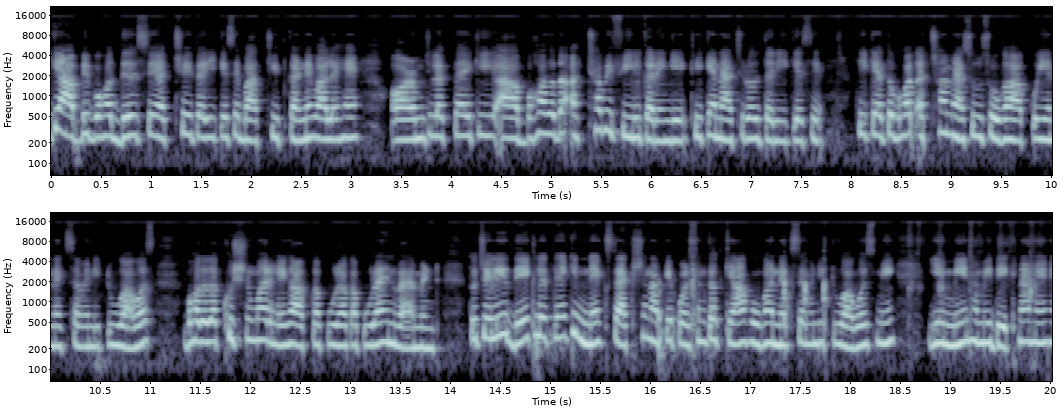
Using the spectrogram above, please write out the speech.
ठीक है, आप भी बहुत दिल से अच्छे तरीके से बातचीत करने वाले हैं, और मुझे लगता है कि आप बहुत ज़्यादा अच्छा भी फील करेंगे। ठीक है नेचुरल तरीके से, ठीक है तो बहुत अच्छा महसूस होगा आपको ये नेक्स्ट सेवेंटी टू आवर्स बहुत ज़्यादा खुशनुमा रहेगा आपका पूरा का पूरा इन्वायरमेंट तो चलिए देख लेते हैं कि नेक्स्ट एक्शन आपके पर्सन का क्या होगा नेक्स्ट सेवेंटी टू आवर्स में, ये मेन हमें देखना है.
